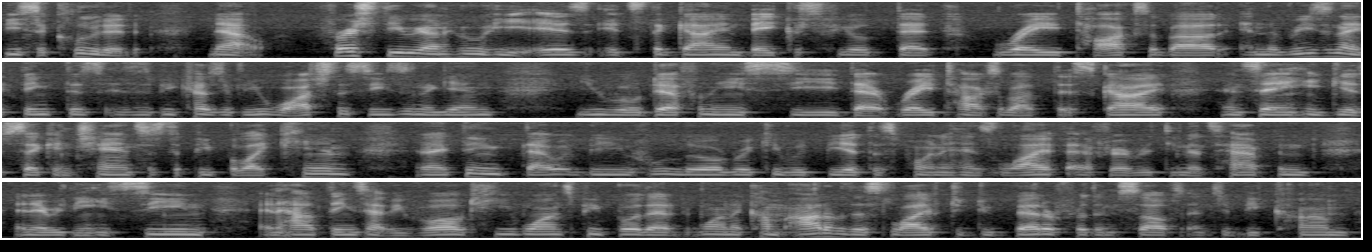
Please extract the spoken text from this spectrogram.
be secluded. Now, First theory on who he is, it's the guy in Bakersfield that Ray talks about. And the reason I think this is because if you watch the season again, you will definitely see that Ray talks about this guy and saying he gives second chances to people like him. And I think that would be who Little Ricky would be at this point in his life after everything that's happened and everything he's seen and how things have evolved. He wants people that want to come out of this life to do better for themselves and to become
